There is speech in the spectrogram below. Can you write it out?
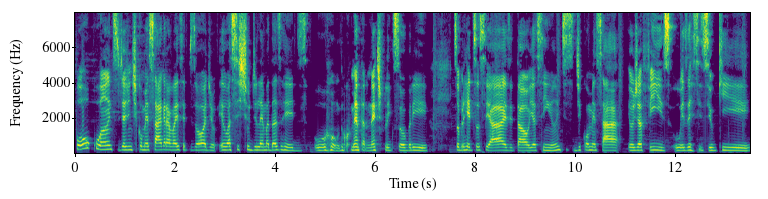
pouco antes de a gente começar a gravar esse episódio, eu assisti o Dilema das Redes, o documentário Netflix sobre sobre redes sociais e tal. E assim, antes de começar, eu já fiz o exercício que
